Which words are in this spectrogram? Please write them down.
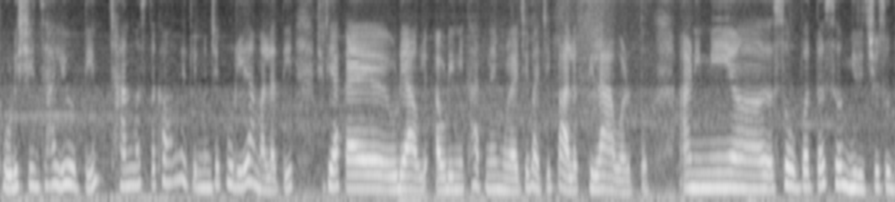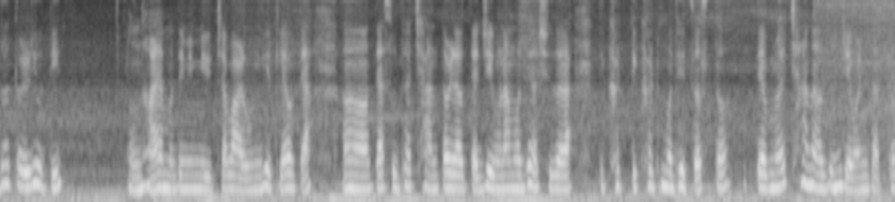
थोडीशीच झाली होती. छान मस्त खाऊन घेतली. म्हणजे पुरली आम्हाला ती. श्रिया काय एवढी आवड आवडीने खात नाही. मुळ्याची भाजी पालक तिला आवडतो. आणि मी सोबतच मिरचीसुद्धा तळली होती. उन्हाळ्यामध्ये मी मिरच्या वाळवून घेतल्या होत्या. त्यासुद्धा छान तळल्या होत्या. जेवणामध्ये अशी जरा तिखट तिखटमध्येच असतं. त्यामुळे छान अजून जेवण जातं.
